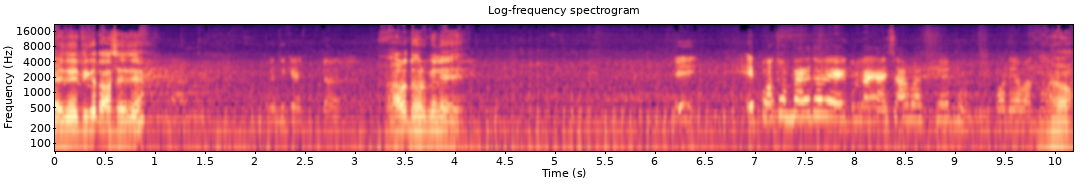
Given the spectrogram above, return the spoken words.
এই যে এদিকে তো আছে যে। এদিকে একটা। আরও ধরবি নে। এই এই প্রথমবারে ধরে এগুলাই আইছে আবার ফের ধরবি পরে আবার ধর হ্যাঁ।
